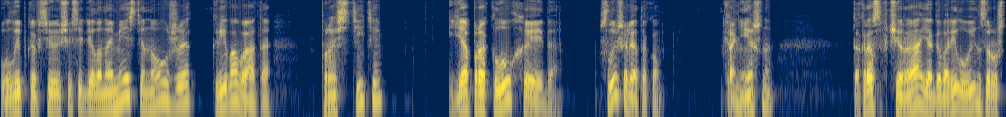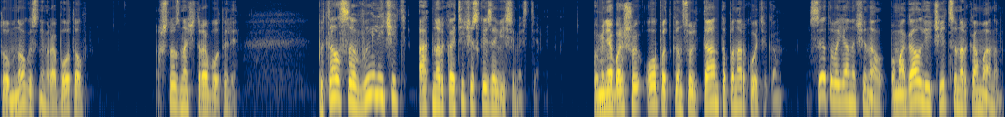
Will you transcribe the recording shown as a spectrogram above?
Улыбка все еще сидела на месте, но уже кривовато. Простите, я про Клухейда. Слышали о таком? Конечно. Как раз вчера я говорил Уинзору, что много с ним работал. Что значит работали? Пытался вылечить от наркотической зависимости. У меня большой опыт консультанта по наркотикам. С этого я начинал, помогал лечиться наркоманам.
